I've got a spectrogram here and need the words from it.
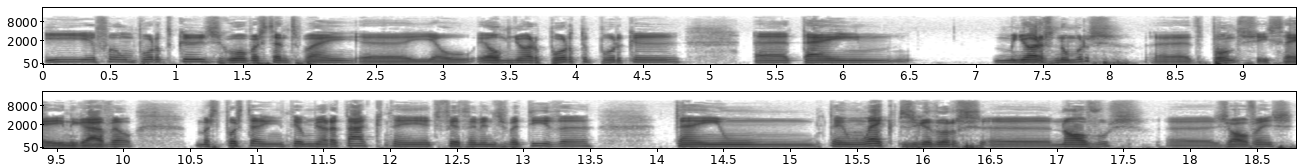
e foi um Porto que jogou bastante bem uh, e é o, é o melhor Porto porque tem melhores números de pontos, isso é inegável, mas depois tem, tem o melhor ataque, tem a defesa menos batida tem um, tem um leque de jogadores uh, novos, uh, jovens,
